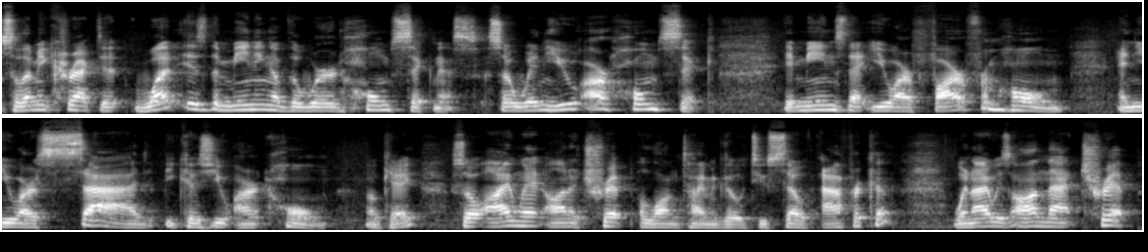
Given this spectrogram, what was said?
so let me correct it. What is the meaning of the word homesickness? So when you are homesick, it means that you are far from home and you are sad because you aren't home. Okay, so I went on a trip a long time ago to South Africa. When I was on that trip,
